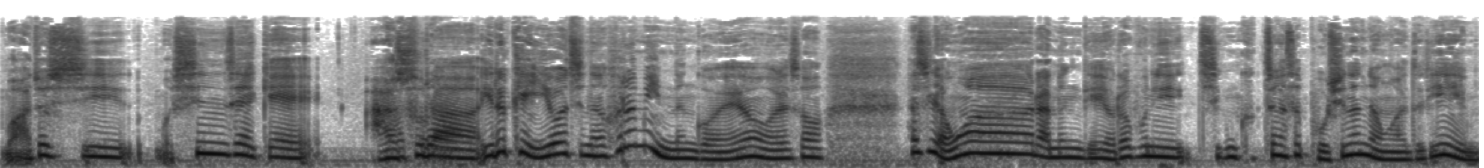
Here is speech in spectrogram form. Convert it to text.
뭐 아저씨, 뭐 신세계, 아수라, 아수라. 이렇게 이어지는 흐름이 있는 거예요. 그래서 사실 영화라는 게 여러분이 지금 극장에서 보시는 영화들이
